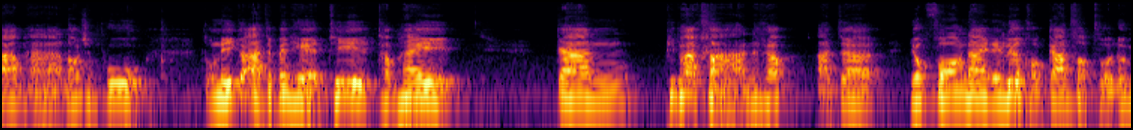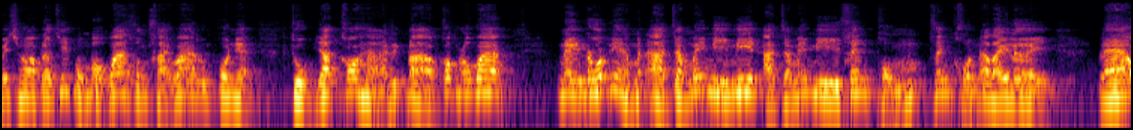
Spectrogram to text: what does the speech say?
ตามหาน้องชมพู่ ตรงนี้ก็อาจจะเป็นเหตุที่ทำให้การพิพากษานะครับ อาจจะยกฟ้องได้ในเรื่องของการสอบสวนโดยไม่ชอบ แล้วที่ผมบอกว่าสงสัยว่าลุงพลเนี่ย ถูกยัดข้อหาหรือเปล่า ก็เพราะว่าในรถเนี่ยมันอาจจะไม่มีมีดอาจจะไม่มีเส้นผมเส้นขนอะไรเลย แล้ว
